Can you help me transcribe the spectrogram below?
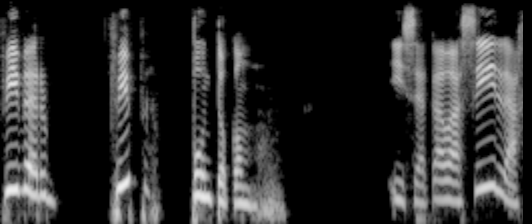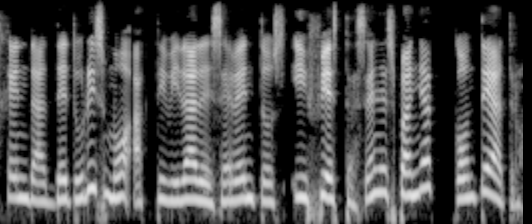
fiberfip.com. Y se acaba así la agenda de turismo, actividades, eventos y fiestas en España con teatro.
